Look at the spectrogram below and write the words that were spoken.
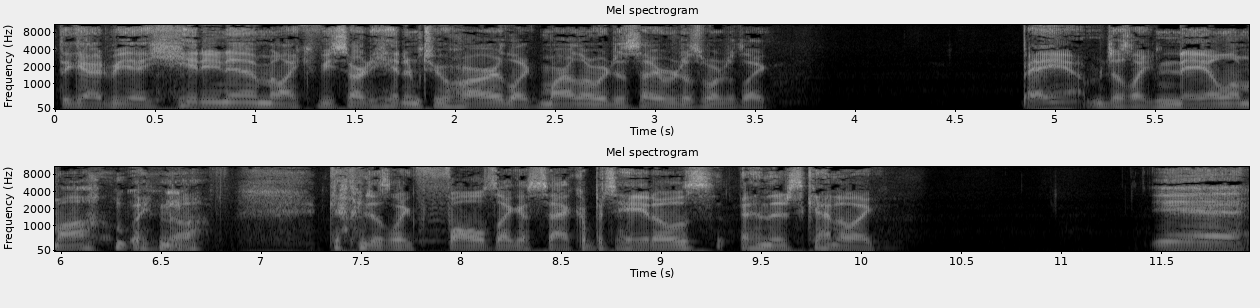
the guy would be like, hitting him, and like if he started hitting him too hard, like Marlon would just ever just want to like, bam, just like nail him off, like no, guy just like falls like a sack of potatoes, and they're just kind of like Yeah.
